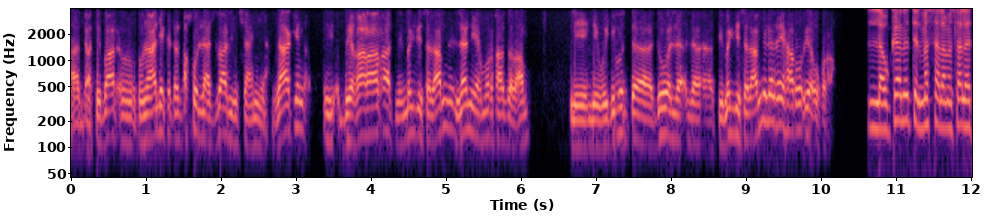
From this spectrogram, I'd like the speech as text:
باعتبار هنالك تدخل لأسباب إنسانية، لكن بقرارات من مجلس الأمن لن يمر هذا الأمر. لوجود دول في مجلس الأمن لديها رؤية أخرى. لو كانت المسألة مسألة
